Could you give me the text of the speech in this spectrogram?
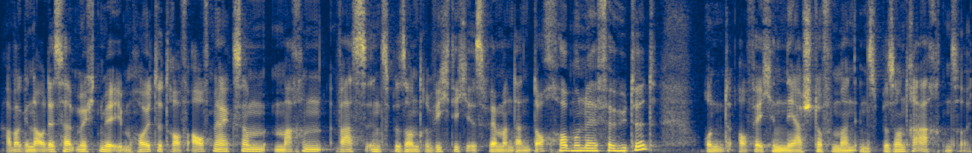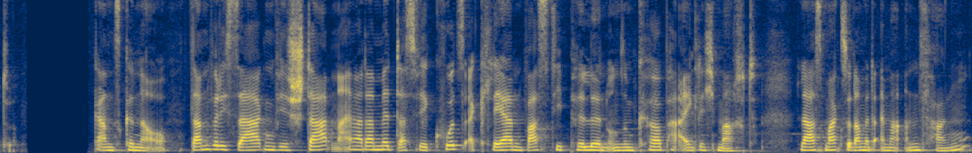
Aber genau deshalb möchten wir eben heute darauf aufmerksam machen, was insbesondere wichtig ist, wenn man dann doch hormonell verhütet und auf welche Nährstoffe man insbesondere achten sollte. Ganz genau. Dann würde ich sagen, wir starten einmal damit, dass wir kurz erklären, was die Pille in unserem Körper eigentlich macht. Lars, magst du damit einmal anfangen?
